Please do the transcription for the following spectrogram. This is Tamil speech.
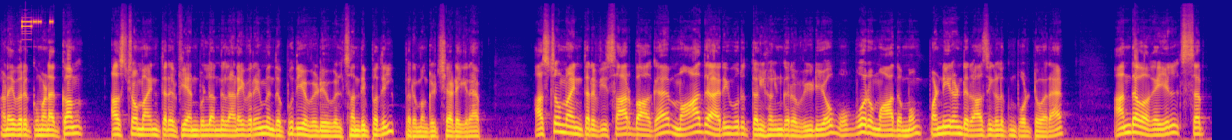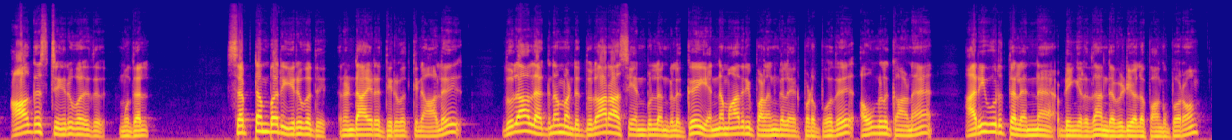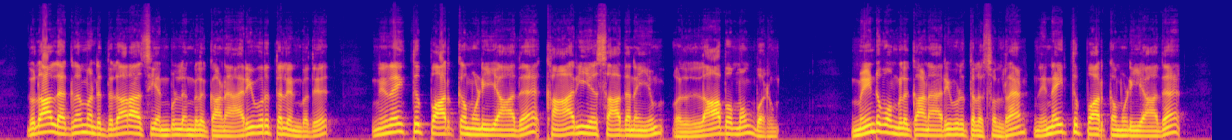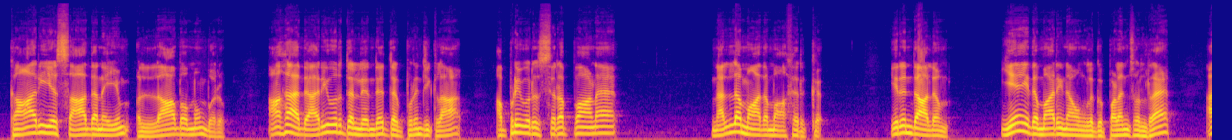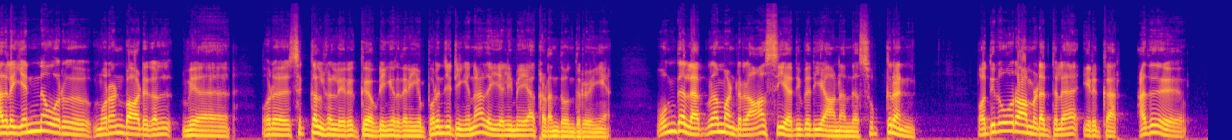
அனைவருக்கும் வணக்கம். அஸ்ட்ரோமைன் தெரபி அன்புள்ளங்கள் அனைவரையும் இந்த புதிய வீடியோவில் சந்திப்பதில் பெருமகிழ்ச்சி அடைகிறார் அஸ்ட்ரோமைன் தெரபி சார்பாக மாத அறிவுறுத்தல்கள்ங்கிற வீடியோ ஒவ்வொரு மாதமும் பன்னிரண்டு ராசிகளுக்கும் போட்டு வர அந்த வகையில் செப் ஆகஸ்ட் இருபது முதல் செப்டம்பர் இருபது ரெண்டாயிரத்தி இருபத்தி நாலு துலா லக்னம் அண்டு துலாராசி அன்புள்ளங்களுக்கு என்ன மாதிரி பலன்கள் ஏற்பட போது அவங்களுக்கான அறிவுறுத்தல் என்ன அப்படிங்கிறத அந்த வீடியோவில் பார்க்க போகிறோம் துலா லக்னம் அண்டு துலாராசி அன்புள்ளங்களுக்கான அறிவுறுத்தல் என்பது நினைத்து பார்க்க முடியாத காரிய சாதனையும் லாபமும் வரும். மீண்டும் உங்களுக்கான அறிவுறுத்தலை சொல்கிறேன் நினைத்து பார்க்க முடியாத காரிய சாதனையும் லாபமும் வரும். ஆக அது அறிவுறுத்தல்லேருந்தே தெ- புரிஞ்சிக்கலாம். அப்படி ஒரு சிறப்பான நல்ல மாதமாக இருக்குது இருந்தாலும் ஏன் இதை மாதிரி நான் உங்களுக்கு பலன் சொல்கிறேன் அதில் என்ன ஒரு முரண்பாடுகள் ஒரு சிக்கல்கள் இருக்குது அப்படிங்கிறத நீங்கள் புரிஞ்சிட்டிங்கன்னா அதை எளிமையாக கடந்து வந்துடுவீங்க உங்கள் லக்னம் அன்று ராசி அதிபதியான அந்த சுக்ரன் பதினோராம் இடத்துல இருக்கார். அது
